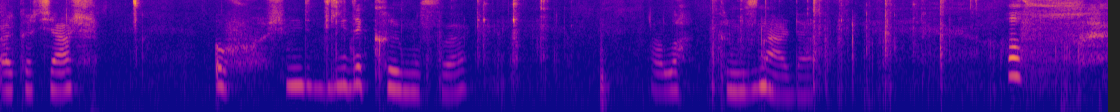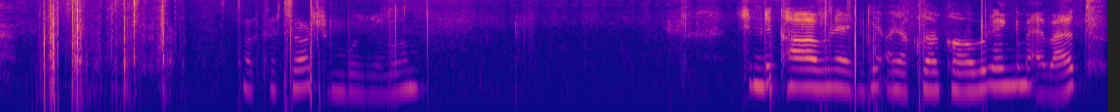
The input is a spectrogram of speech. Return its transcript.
arkadaşlar. Of. Şimdi dili de kırmızı. Allah. Kırmızı nerede? Of. Arkadaşlar şimdi boyayalım. Şimdi kahverengi. Ayaklar kahverengi mi? Evet.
